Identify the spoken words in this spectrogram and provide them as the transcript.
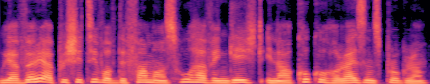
We are very appreciative of the farmers who have engaged in our Cocoa Horizons program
